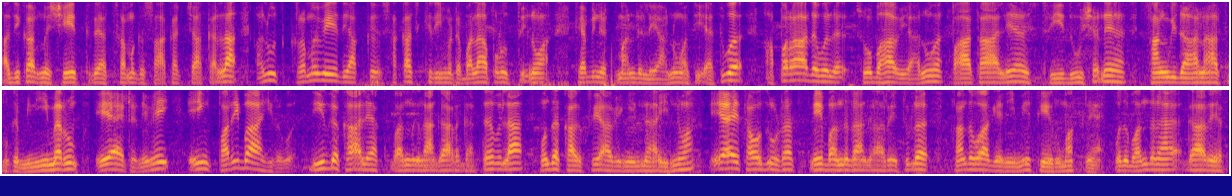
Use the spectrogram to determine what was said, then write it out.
අධිකරණ ක්ෂේත්‍රයත් සමග සාකච්ඡා කළා අලුත් ක්‍රමවේදයක් සකස් කිරීමට බලාපොරොත්තු වෙනවා කැබිනට් මණ්ඩලයේ අනුමැතිය ඇතුව අපරාධවල ස්වභාවය අනුව පාතාලය ස්ත්‍රී දූෂණය සංවිධානාත්මක මිනීමැරුම් ඒ අයට නෙවෙයි එයින් පරිබාහිරව දීර්ඝ කාලයක් බන්ධනාගාර ගත වෙලා හොඳ කල්ක්‍රියාවෙන් ඉන්න ඉන්නවා ඒ අය තවදුරටත් මේ බන්ධනාගාරය තුළ රඳවා ගැනීමේ තේරුමක් නෑ. මොකද බන්ධනාගාරයක්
